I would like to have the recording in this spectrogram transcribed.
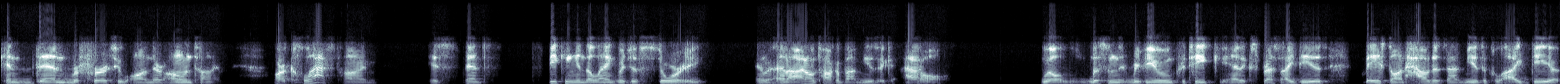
can then refer to on their own time. Our class time is spent speaking in the language of story, and, and I don't talk about music at all. We'll listen, review, and critique, and express ideas based on how does that musical idea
